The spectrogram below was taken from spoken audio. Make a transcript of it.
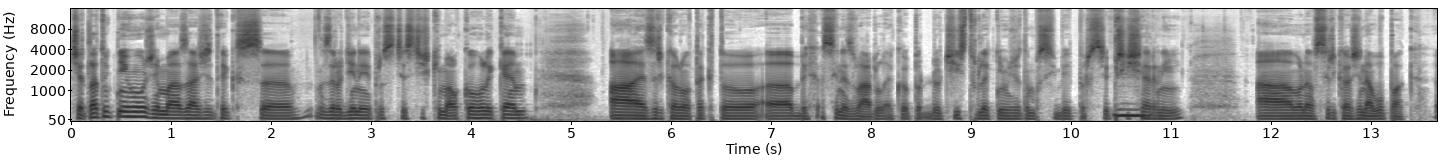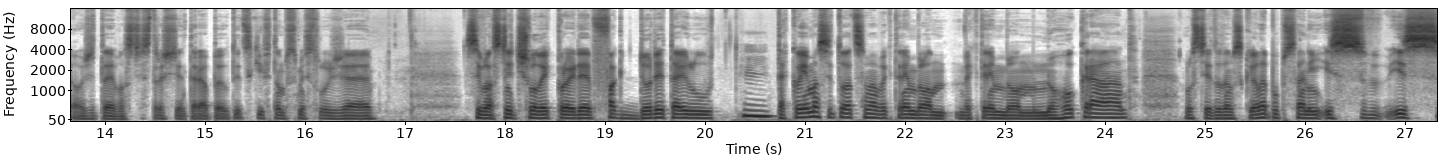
četla tu knihu, že má zážitek z, z rodiny prostě s těžkým alkoholikem a já jsem říkal, no tak to uh, bych asi nezvládl, jako dočíst tuhle knihu, že to musí být prostě hmm. příšerný. Mm. A ona si říkala, že naopak, jo, že to je vlastně strašně terapeutický v tom smyslu, že si vlastně člověk projde fakt do detailů hmm. takovýma situacemi, ve kterém byla, ve kterém byla mnohokrát. Vlastně je to tam skvěle popsaný i s, i s,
